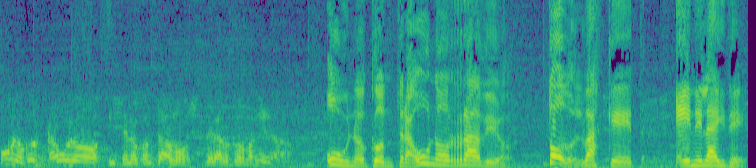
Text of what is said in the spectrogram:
uno contra uno y te lo contamos de la mejor manera. Uno contra uno radio. Todo el básquet en el aire.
